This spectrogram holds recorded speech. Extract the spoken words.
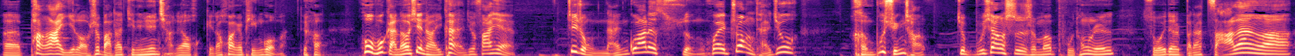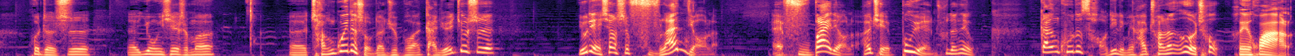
呃胖阿姨老是把他甜甜圈抢掉，给他换个苹果嘛，对吧？霍普赶到现场一看，就发现这种南瓜的损坏状态就很不寻常，就不像是什么普通人所谓的把它砸烂啊，或者是呃用一些什么呃常规的手段去破坏，感觉就是有点像是腐烂掉了，哎，腐败掉了，而且不远处的那种。干枯的草地里面还传来恶臭，黑化了。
